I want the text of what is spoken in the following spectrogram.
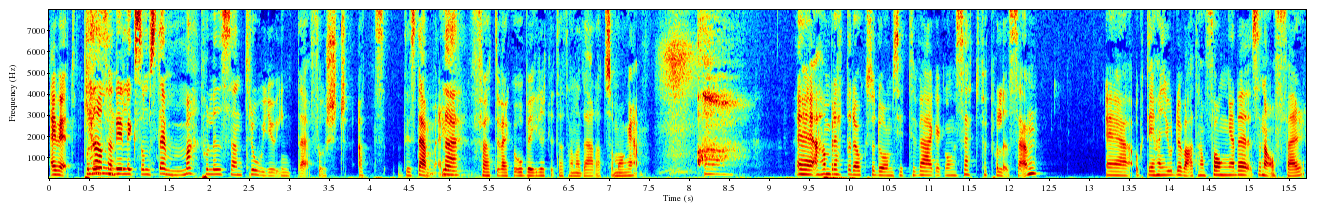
Jag vet, polisen, kan det liksom stämma? polisen tror ju inte först att det stämmer. Nej. För att det verkar obegripligt att han har dödat så många. Eh, han berättade också då om sitt tillvägagångssätt för polisen. Eh, och det han gjorde var att han fångade sina offer.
